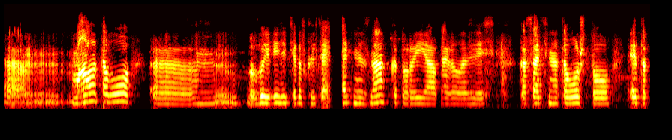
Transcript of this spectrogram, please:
Эм, мало того, эм, вы видите восклицательный знак, который я оставила здесь, касательно того, что этот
